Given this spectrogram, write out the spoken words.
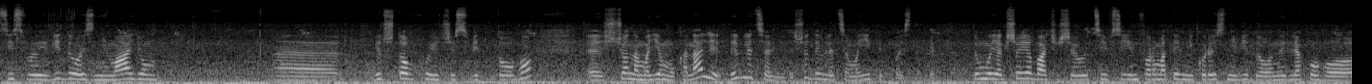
всі свої відео знімаю, е, відштовхуючись від того, е, що на моєму каналі дивляться люди, що дивляться мої підписники. Тому, якщо я бачу, що ці всі інформативні корисні відео ні для кого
